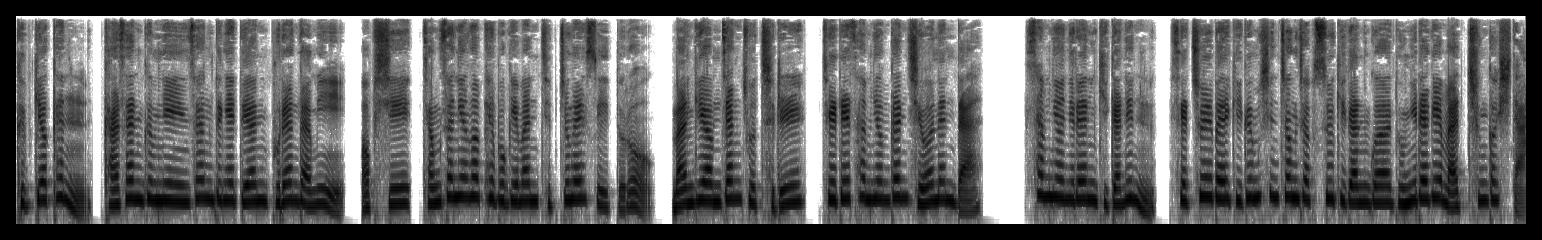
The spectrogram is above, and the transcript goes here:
급격한 가산금리 인상 등에 대한 불안감이 없이 정상영업 회복에만 집중할 수 있도록 만기 연장 조치를 최대 3년간 지원한다. 3년이란 기간은 새 출발기금 신청 접수 기간과 동일하게 맞춘 것이다.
